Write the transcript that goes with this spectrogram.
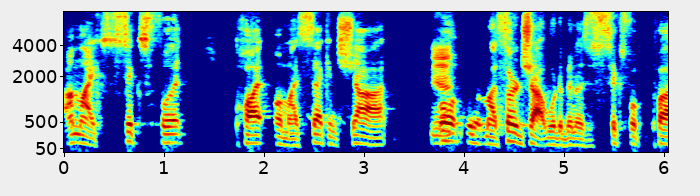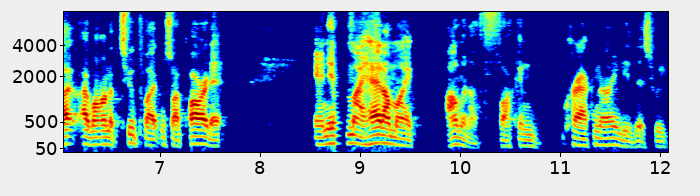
I'm like six foot putt on my second shot. Yeah. Well, my third shot would have been a six foot putt. I wound up two putt, and so I parred it. And in my head, I'm like, I'm gonna fucking crack 90 this week,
